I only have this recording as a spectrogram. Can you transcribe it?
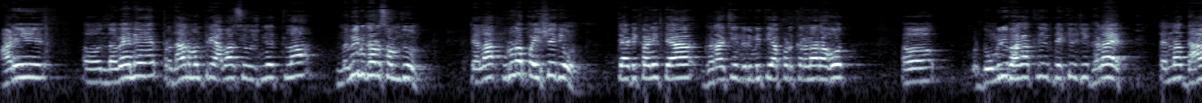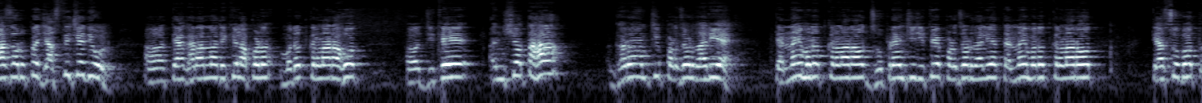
आणि नव्याने प्रधानमंत्री आवास योजनेतला नवीन घर समजून त्याला पूर्ण पैसे देऊन त्या ठिकाणी त्या घराची निर्मिती आपण करणार आहोत. डोंगरी भागातली देखील जी घरं आहेत त्यांना दहा हजार रुपये जास्तीचे देऊन त्या घरांना देखील आपण मदत करणार आहोत. जिथे अंशतः घरांची पडझड झाली आहे त्यांनाही मदत करणार आहोत. झोपड्यांची जिथे पडझड झाली आहे त्यांनाही मदत करणार आहोत. त्यासोबत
